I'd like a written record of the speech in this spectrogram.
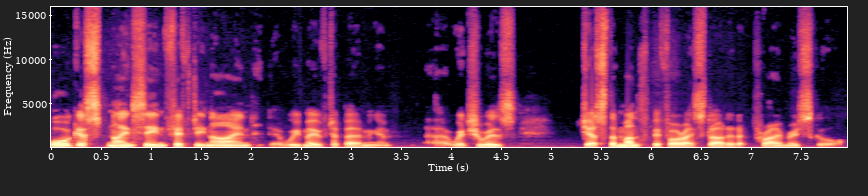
August 1959, we moved to Birmingham, uh, which was just the month before I started at primary school.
